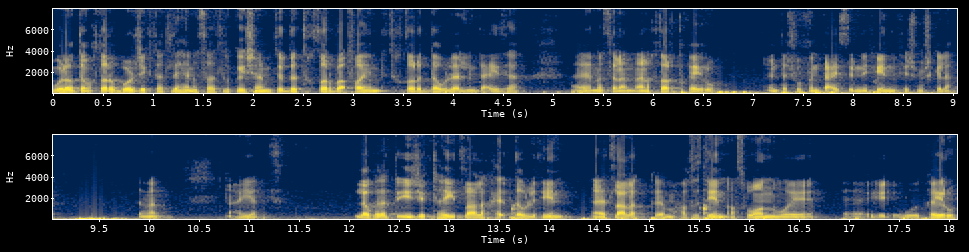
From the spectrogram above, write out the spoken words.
ولو أنت مختار ال project هتلاقي هنا site location بتبدأ تختار بقى find تختار الدولة اللي أنت عايزها. آه، مثلا أنا اخترت Cairo أنت شوف أنت عايز تبني فين مفيش مشكلة. تمام؟ اهيت لو كتبت Egypt هيطلع لك دولتين هيطلع لك محافظتين أسوان و... آه، و Cairo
